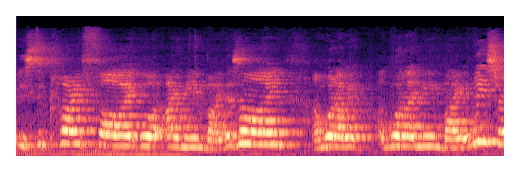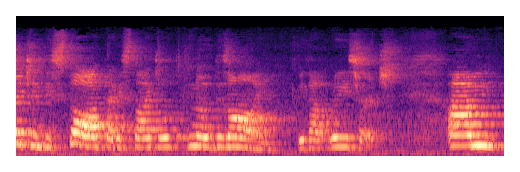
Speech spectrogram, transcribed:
is to clarify what I mean by design and what I, what I mean by research in this talk that is titled No Design Without Research. Um,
